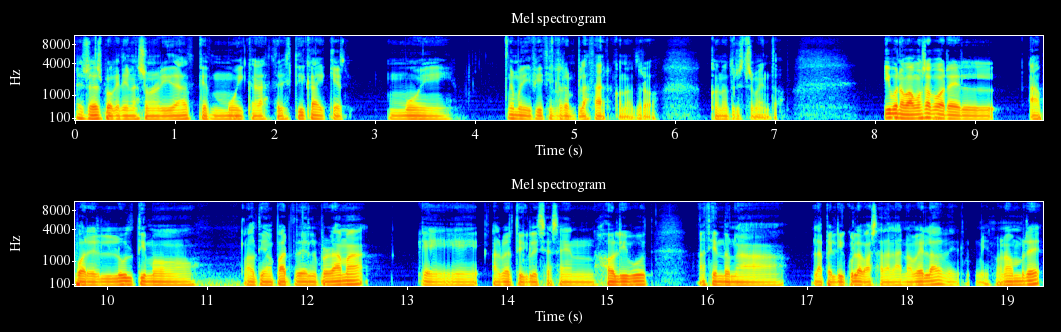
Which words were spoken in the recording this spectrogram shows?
Eso es porque tiene una sonoridad que es muy característica y que es muy, muy difícil reemplazar con otro, con otro instrumento. Y bueno, vamos a por el, a por el último, la última parte del programa, que Alberto Iglesias en Hollywood, haciendo una, la película basada en la novela del mismo nombre,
